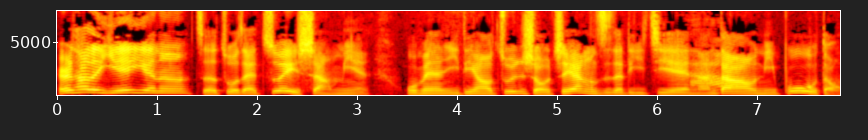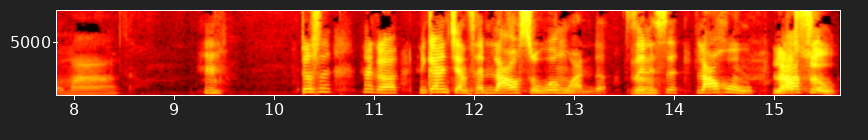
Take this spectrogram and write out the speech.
而他的爷爷呢，则坐在最上面。我们一定要遵守这样子的礼节，难道你不懂吗？嗯，就是那个你刚才讲成老鼠问完的，所以你是老虎、老鼠，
